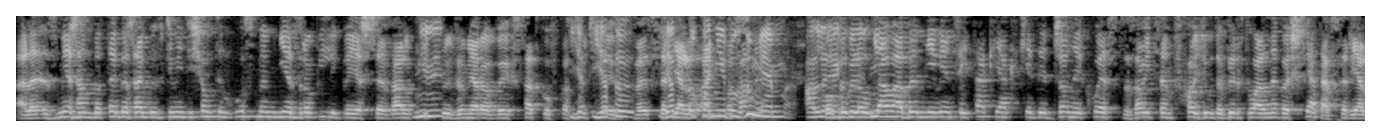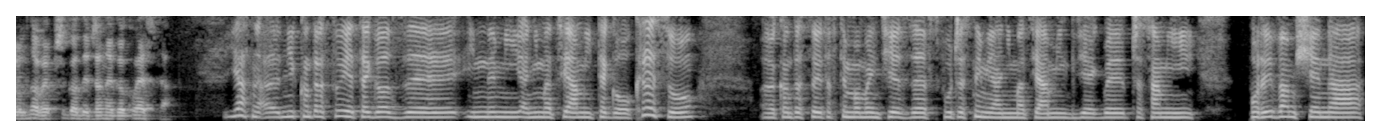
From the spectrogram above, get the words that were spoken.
ale zmierzam do tego, że jakby w 98 nie zrobiliby jeszcze walki nie, nie. trójwymiarowych statków kosmicznych ja, ja to, w serialu Ja dokładnie rozumiem, ale bo wyglądałaby nie... mniej więcej tak, jak kiedy Johnny Quest z ojcem wchodził do wirtualnego świata w serialu Nowe Przygody Johnny'ego Questa. Jasne, ale nie kontrastuję tego z innymi animacjami tego okresu. E, kontrastuję to w tym momencie ze współczesnymi animacjami, gdzie jakby czasami porywam się na.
